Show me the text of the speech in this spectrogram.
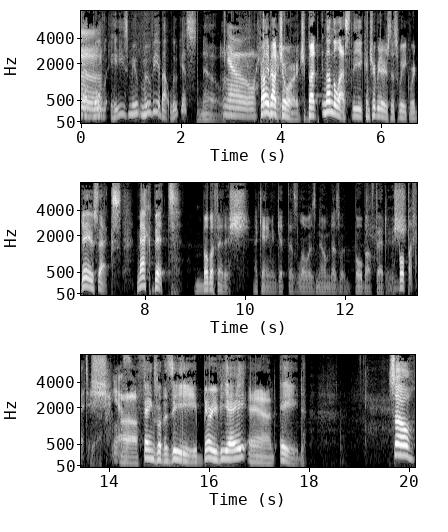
That old 80s movie about Lucas? No. No. Probably about. George. But nonetheless, the contributors this week were Deus Ex, MacBit, Boba Fetish. I can't even get as low as Gnome does with Boba Fetish. Boba Fetish. Yes. Uh, Fangs with a Z, Barry VA, and Aid. So,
